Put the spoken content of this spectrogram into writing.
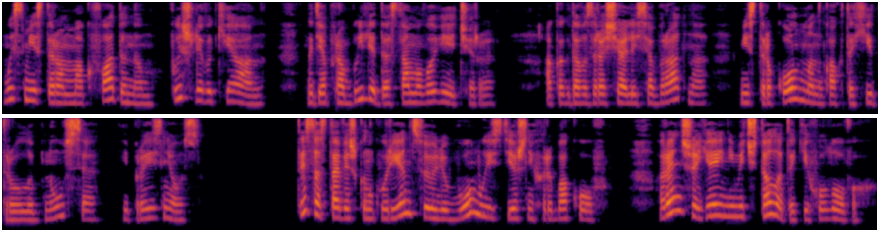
мы с мистером Макфаденом вышли в океан, где пробыли до самого вечера, а когда возвращались обратно, мистер Колман как-то хитро улыбнулся и произнес. «Ты составишь конкуренцию любому из здешних рыбаков. Раньше я и не мечтала о таких уловах.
